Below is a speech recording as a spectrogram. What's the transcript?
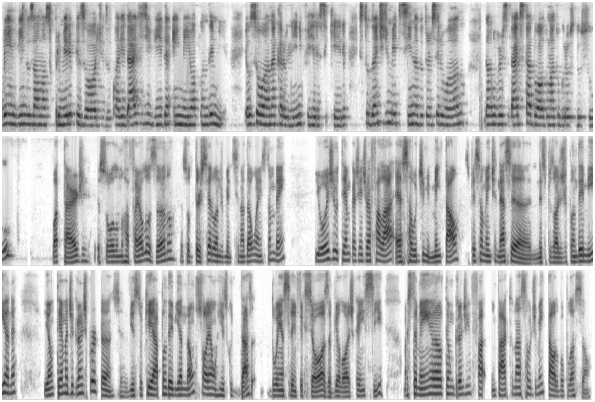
bem-vindos ao nosso primeiro episódio do Qualidade de Vida em Meio à Pandemia. Eu sou Ana Caroline Ferreira Siqueira, estudante de medicina do terceiro ano da Universidade Estadual do Mato Grosso do Sul. Boa tarde, eu sou o aluno Rafael Lozano, eu sou do terceiro ano de medicina da UENS também. E hoje o tema que a gente vai falar é saúde mental, especialmente nessa, nesse episódio de pandemia, né? E é um tema de grande importância, visto que a pandemia não só é um risco da doença infecciosa, biológica em si, mas também ela tem um grande impacto na saúde mental da população.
